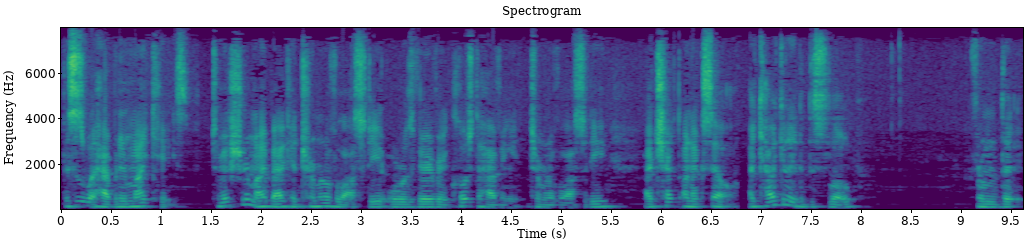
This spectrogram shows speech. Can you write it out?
This is what happened in my case. To make sure my bag had terminal velocity or was very very close to having terminal velocity, I checked on Excel. I calculated the slope from the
